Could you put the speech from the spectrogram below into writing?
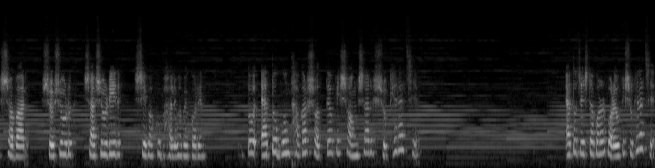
সবার শ্বশুর, শাশুড়ির সেবা খুব ভালোভাবে করেন। তো এত গুণ থাকার সত্ত্বেও কি সংসার সুখের আছে? এত চেষ্টা করার পরেও কি সুখের আছে?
